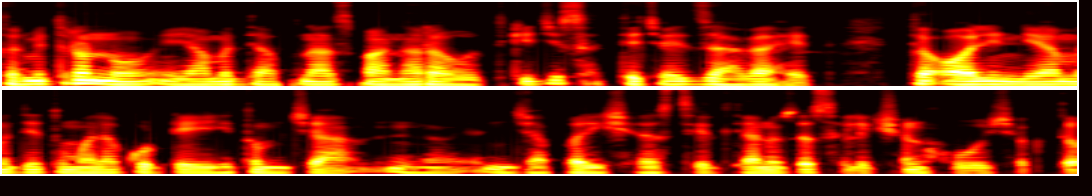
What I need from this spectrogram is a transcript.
तर मित्रांनो यामध्ये आपण आज पाहणार आहोत की जी सत्तेचाळीस जागा आहेत त्या ऑल इंडियामध्ये तुम्हाला कुठेही तुमच्या ज्या परीक्षा असतील त्यानुसार सिलेक्शन होऊ शकतं.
